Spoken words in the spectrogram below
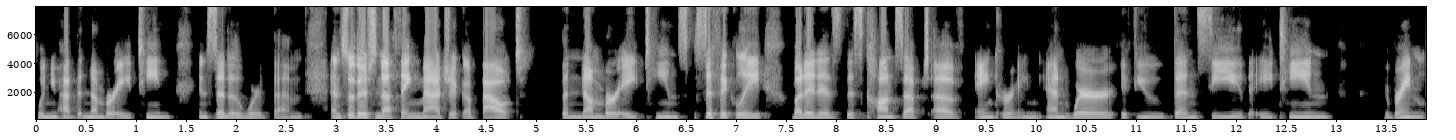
when you had the number 18 instead mm. of the mm. word them and so there's nothing magic about the number 18 specifically, but mm. it is this concept of anchoring. And where if you then see the 18, your brain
